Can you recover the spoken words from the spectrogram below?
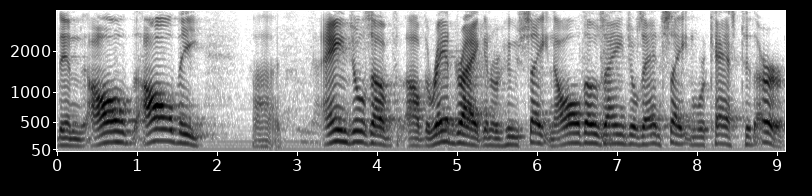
then all, all the uh, angels of, of the red dragon, or who's Satan, all those angels and Satan were cast to the earth.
